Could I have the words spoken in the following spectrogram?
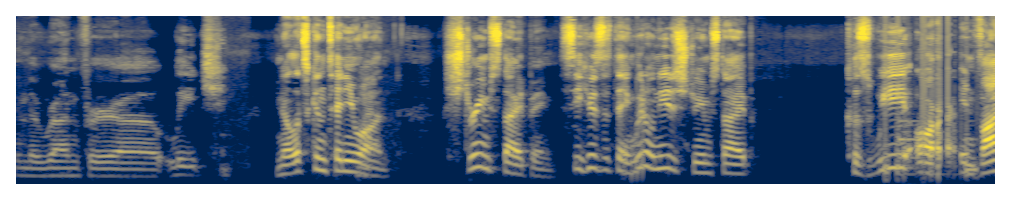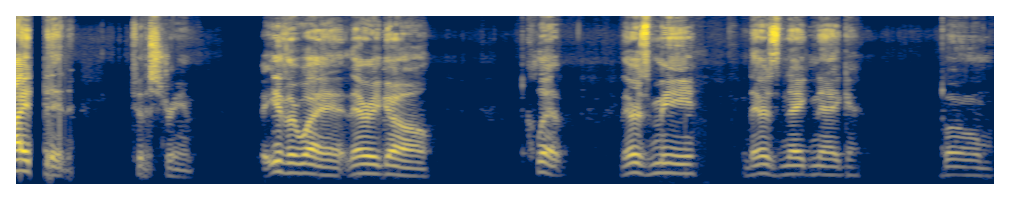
in the run for uh, Leech. Now let's continue on. Stream sniping. See, here's the thing: we don't need a stream snipe because we are invited to the stream. But either way, there we go. Clip. There's me. There's Neg Neg. Boom.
